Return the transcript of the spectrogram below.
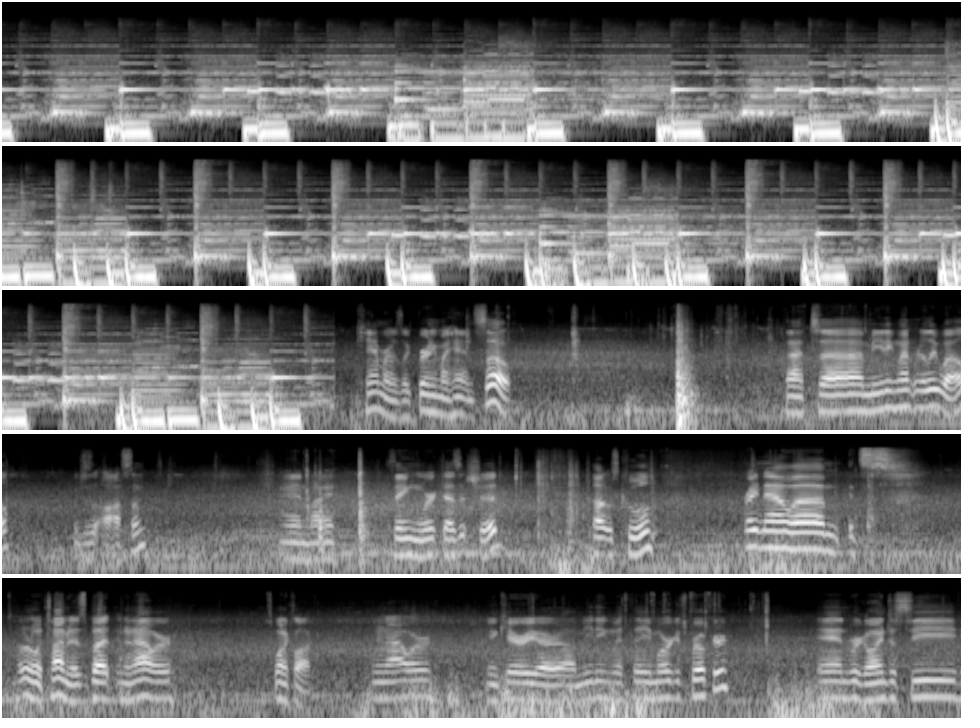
Camera is like burning my hand. So, that uh, meeting went really well, which is awesome. And my thing worked as it should. Thought it was cool. Right now, um, it's, I don't know what time it is, but in an hour, it's one o'clock. In an hour, me and Carrie are uh, meeting with a mortgage broker and we're going to see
